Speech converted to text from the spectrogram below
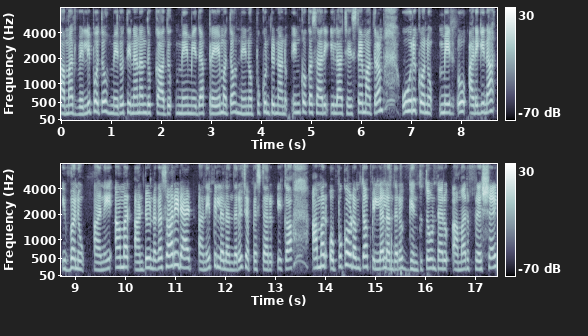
అమర్ వెళ్ళిపోతూ మీరు తిననందుకు కాదు. మీ మీద ప్రేమతో నేను ఒప్పుకుంటున్నాను. ఇంకొకసారి ఇలా చేస్తే మాత్రం ఊరుకోను. మీరు అడిగినా ఇవ్వను. అని అమర్ అంటుండగా సారీ డాడ్ అని పిల్లలందరూ చెప్పేస్తారు. ఇక అమర్ ఒప్పుకోవడంతో పిల్లలందరూ గెంతుతూ ఉంటారు. అమర్ ఫ్రెష్ అయి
